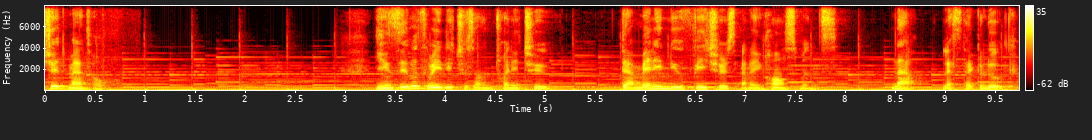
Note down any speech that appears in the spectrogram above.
Sheet metal. In ZW3D 2022, there are many new features and enhancements. Now, let's take a look.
